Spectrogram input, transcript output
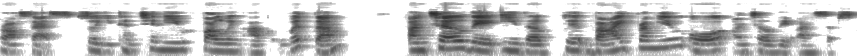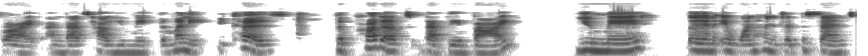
process. So you continue following up with them until they either buy from you or until they unsubscribe. And that's how you make the money because the product that they buy, you may earn a 100%,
